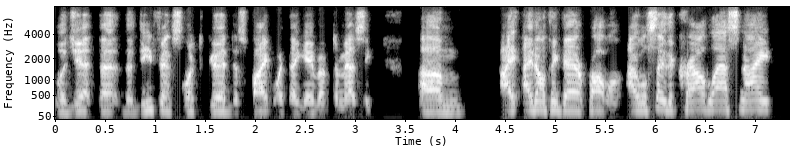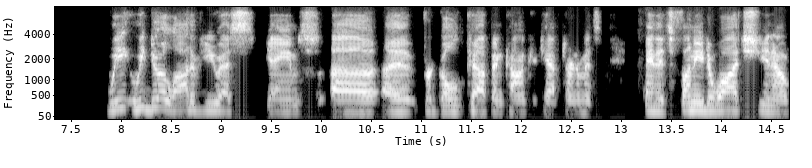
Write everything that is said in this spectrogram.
legit. The the defense looked good despite what they gave up to Messi. Um, I, I don't think they had a problem. I will say the crowd last night. We we do a lot of U.S. games uh, uh, for Gold Cup and Concacaf tournaments, and it's funny to watch. You know,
